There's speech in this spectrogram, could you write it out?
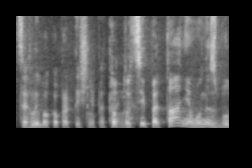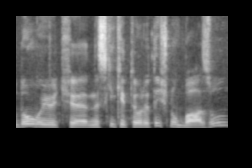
Це глибоко практичні питання. Тобто ці питання вони збудовують е, не скільки теоретичну базу,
